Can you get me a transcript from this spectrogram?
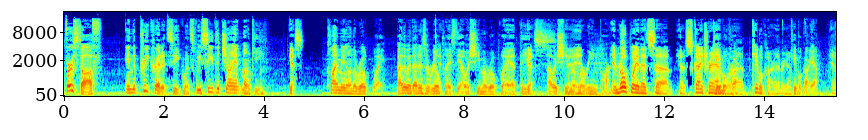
First off, in the pre-credit sequence, we see the giant monkey Yes. climbing on the ropeway. By the way, that is a real place, the Awashima ropeway at the Yes. Awashima Marine Park. And ropeway, that's uh, you know, Skytram Cable or car. Uh, cable car. There we go. Cable car, yeah. Yeah.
